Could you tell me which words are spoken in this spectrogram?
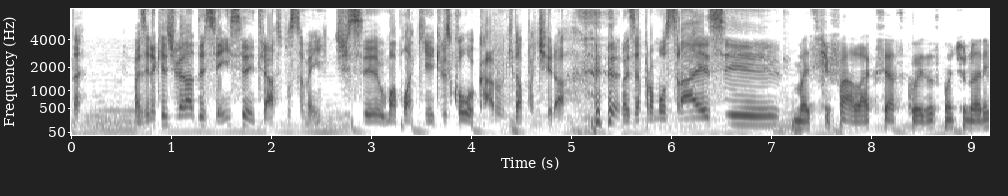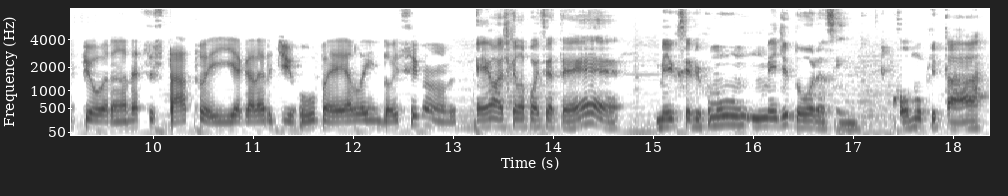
né? Mas ainda que eles tiveram a decência, entre aspas, também, de ser uma plaquinha que eles colocaram que dá pra tirar. Mas é para mostrar esse. Mas te falar que se as coisas continuarem piorando, essa estátua aí, a galera derruba ela em dois segundos. É, eu acho que ela pode ser até meio que servir como um medidor, assim, como que tá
